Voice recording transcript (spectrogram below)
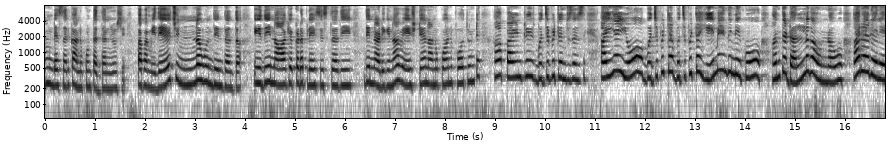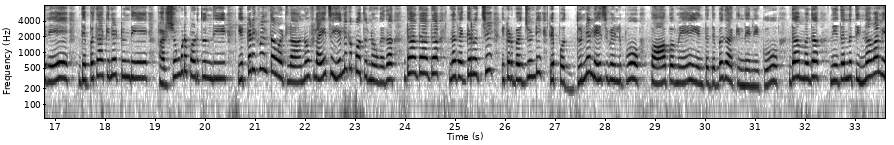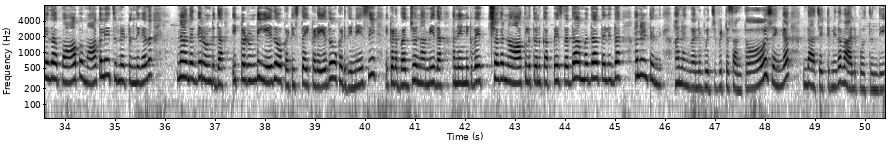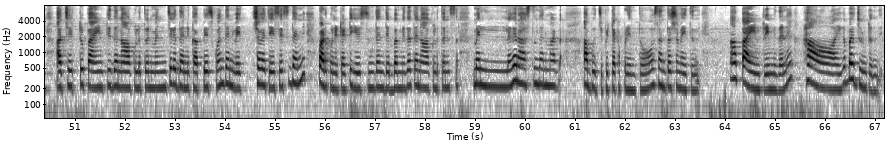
ఉండేసరికి అనుకుంటుంది దాన్ని చూసి. పాపం ఇదే చిన్నగా ఉంది ఇంతంత. ఇది నాకెక్కడ ప్లేస్ ఇస్తుంది? దీన్ని అడిగినా వేస్టే అని అనుకొని పోతుంటే ఆ పైన ట్రీ బుజ్జిపిట్టని చూసేసి అయ్యయ్యో బుజ్జిపిట్ట బుజ్జిపిట్ట ఏమైంది నీకు? అంత డల్గా ఉన్నావు. అరే రే దెబ్బ తాకినట్టుంది. వర్షం కూడా పడుతుంది. ఎక్కడికి వెళ్తావు అట్లా? నువ్వు ఫ్లై చేయలేకపోతున్నావు కదా. దా దా దా. నా దగ్గర వచ్చి ఇక్కడ బజ్జుండి రేపు పొద్దున్నే లేచి వెళ్ళిపో. పాపమే ఎంత దెబ్బ తాకిందే నీకు? దా మదా నీదన్నా తిన్నావా లేదా? పాప మాకలేతున్నట్టుంది కదా. నా దగ్గర ఉండుదా? ఇక్కడుండి ఏదో ఒకటి ఇస్తా ఇక్కడ ఏదో ఒకటి తినేసి ఇక్కడ బజ్జు నా మీద నేను నీకు వెచ్చగా నా ఆకులతో కప్పేస్తుందా దా దా తల్లిదా అని అంటుంది. అనగానే బుజ్జిపిట్ట సంతోషంగా దా చెట్టు మీద వాలిపోతుంది. ఆ చెట్టు పైంటి దాని ఆకులతో మంచిగా దాన్ని కప్పేసుకొని దాన్ని వెచ్చగా చేసేసి దాన్ని పడుకునేటట్టు చేస్తుంది. దాని దెబ్బ మీద తన ఆకులతో మెల్లగా రాస్తుంది అనమాట ఆ బుజ్జిపిట్టకు అప్పుడు ఎంతో సంతోషం అవుతుంది ఆ పైన ట్రీ మీదనే హాయిగా బజ్జి ఉంటుంది.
